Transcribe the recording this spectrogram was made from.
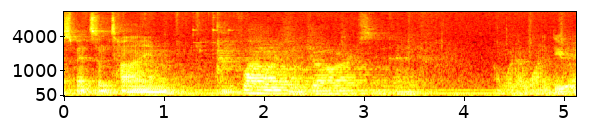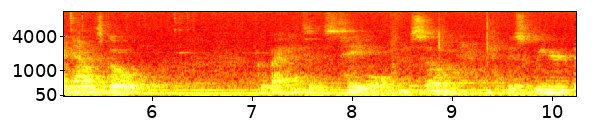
I've spent some time on flowers and jars and kind of uh, what I want to do right now is go go back into this table. And so this weird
